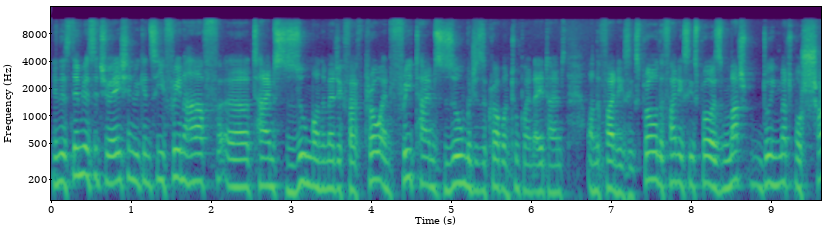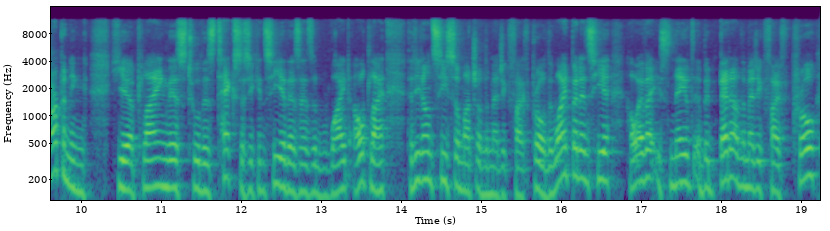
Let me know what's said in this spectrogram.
In this dim lit situation, we can see three and a half uh, times zoom on the Magic 5 Pro and three times zoom, which is a crop on 2.8 times on the Find X6 Pro. The Find X6 Pro is much doing much more sharpening here, applying this to this text. As you can see here, there's has a white outline that you don't see so much on the Magic 5 Pro. The white balance here, however, is nailed a bit better on the Magic 5 Pro.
